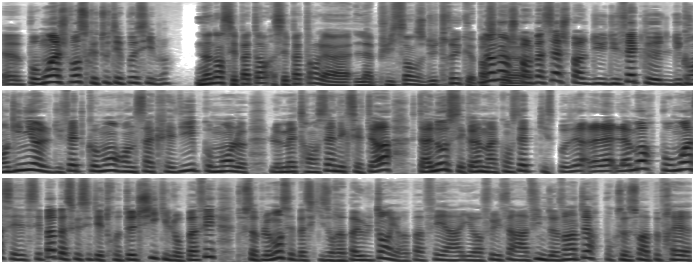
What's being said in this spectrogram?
Euh, Pour moi, je pense que tout est possible. Non, non, c'est pas tant, c'est pas tant la, la, puissance du truc. Parce non, non, que... je parle pas ça. Je parle du, du, fait que du grand guignol, du fait comment rendre ça crédible, comment le, le mettre en scène, etc. Thanos, c'est quand même un concept qui se posait là. La, la, mort, pour moi, c'est pas parce que c'était trop touchy qu'ils l'ont pas fait. Tout simplement, c'est parce qu'ils auraient pas eu le temps. Il aurait pas fait, un, il aurait fallu faire un film de 20 heures pour que ce soit à peu près,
